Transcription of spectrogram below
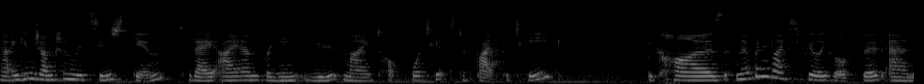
Now, in conjunction with Cinch Skin, today I am bringing you my top four tips to fight fatigue because nobody likes to feel exhausted and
